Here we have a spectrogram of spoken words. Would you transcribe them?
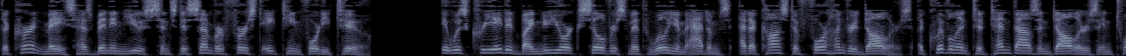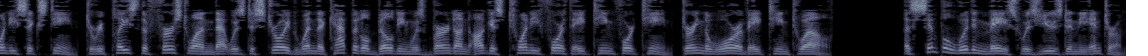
The current mace has been in use since December 1, 1842. It was created by New York silversmith William Adams, at a cost of $400 equivalent to $10,000 in 2016, to replace the first one that was destroyed when the Capitol building was burned on August 24, 1814, during the War of 1812. A simple wooden mace was used in the interim.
